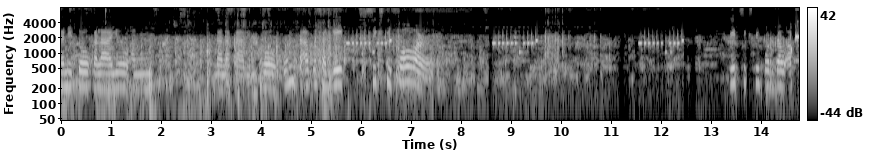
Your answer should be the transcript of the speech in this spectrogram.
Ganito kalayo ang lalakarin ko. Punta ako sa gate 64. Gate 64 daw ako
